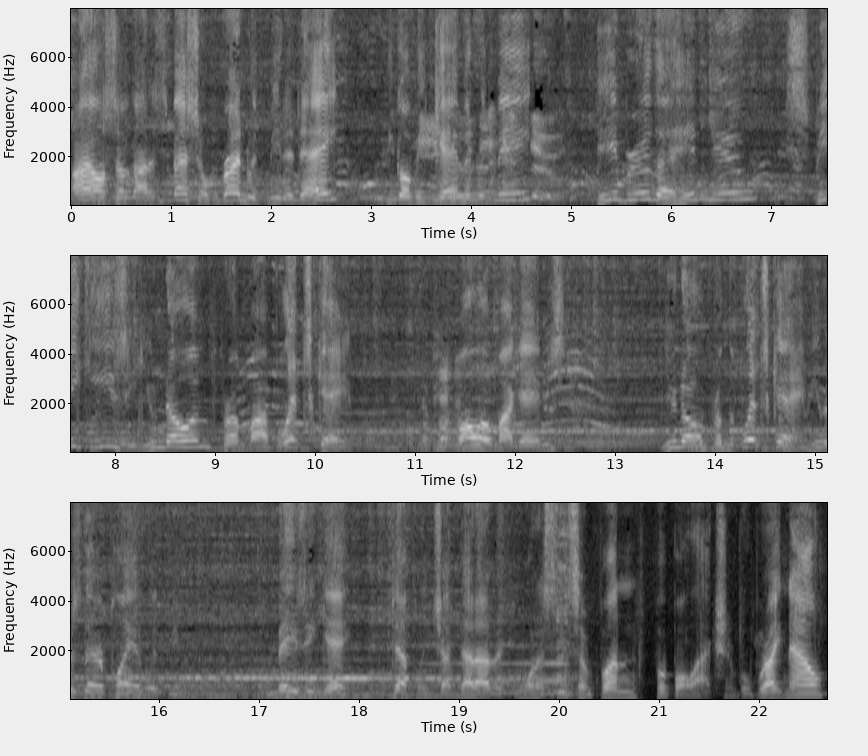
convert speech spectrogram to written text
I also got a special friend with me today. You gonna be gaming with me? Hebrew the Hindu, Speak Easy. You know him from my Blitz game. If you follow my games, you know him from the Blitz game. He was there playing with me. Amazing game. Definitely check that out if you want to see some fun football action. But right now,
